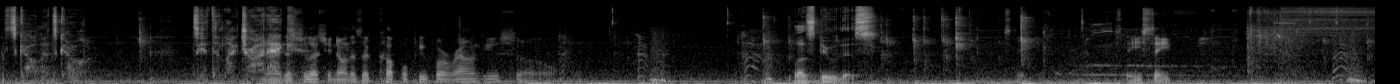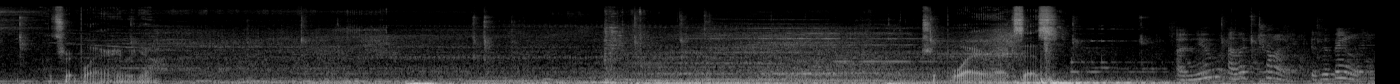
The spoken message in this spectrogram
Let's go, let's go. Let's get the And electronic. just to let you know, there's a couple people around you, so Let's do this. stay, stay safe. Tripwire, here we go. Tripwire access. A new electronic is available.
